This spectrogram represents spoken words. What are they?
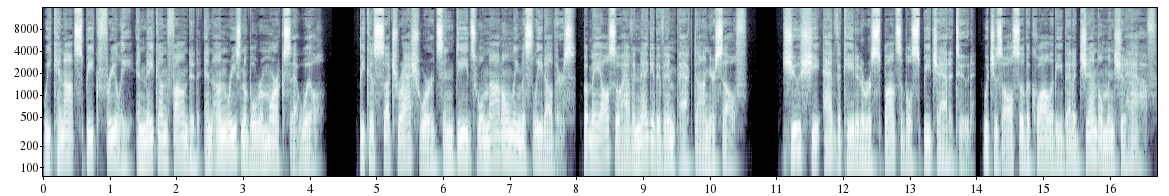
We cannot speak freely and make unfounded and unreasonable remarks at will. Because such rash words and deeds will not only mislead others, but may also have a negative impact on yourself. Zhu Xi advocated a responsible speech attitude, which is also the quality that a gentleman should have.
